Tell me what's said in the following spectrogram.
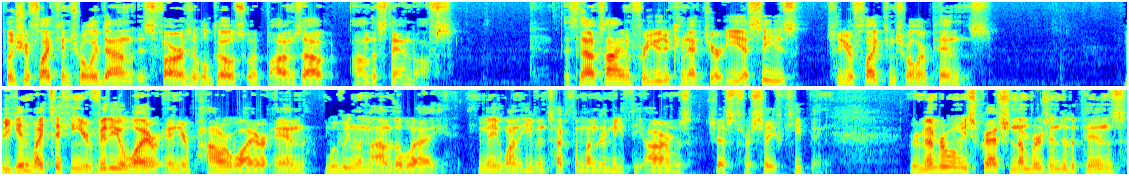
Push your flight controller down as far as it will go so it bottoms out on the standoffs. It's now time for you to connect your ESCs to your flight controller pins. Begin by taking your video wire and your power wire and moving them out of the way. You may want to even tuck them underneath the arms just for safekeeping. Remember when we scratched numbers into the pins?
